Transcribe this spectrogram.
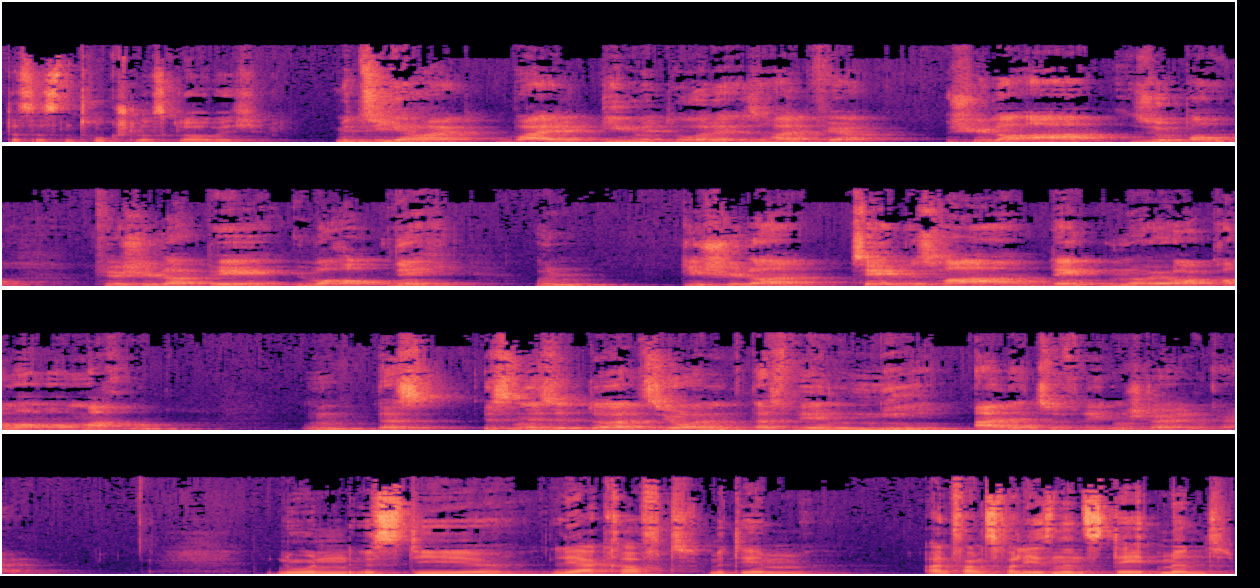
das ist ein Trugschluss, glaube ich. Mit Sicherheit, weil die Methode ist halt für Schüler A super, für Schüler B überhaupt nicht. Und die Schüler C bis H denken, naja, kann man mal machen. Und das ist eine Situation, dass wir nie alle zufriedenstellen können. Nun ist die Lehrkraft mit dem anfangs verlesenen Statement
